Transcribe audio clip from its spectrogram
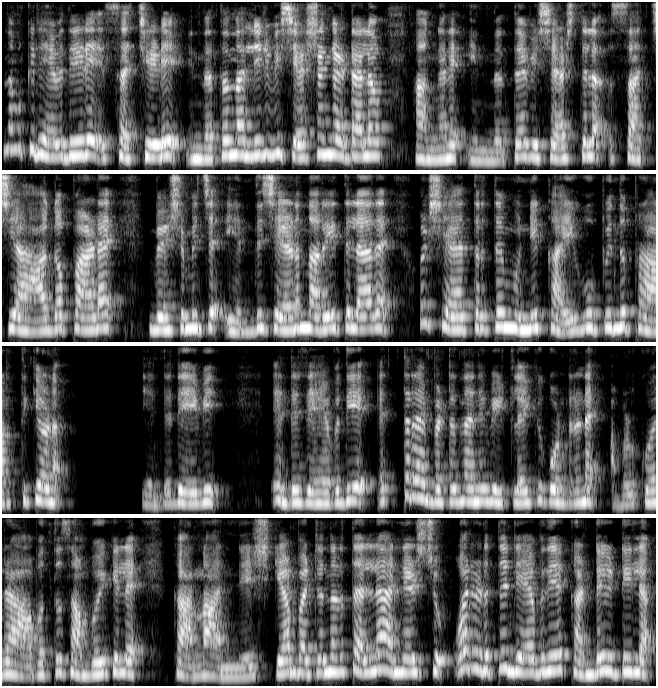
നമുക്ക് രേവതിയുടെ സച്ചിയുടെ ഇന്നത്തെ നല്ലൊരു വിശേഷം കേട്ടാലോ? അങ്ങനെ ഇന്നത്തെ വിശേഷത്തിൽ സച്ചി ആകെപ്പാടെ വിഷമിച്ച് എന്ത് ചെയ്യണമെന്ന് അറിയത്തില്ലാതെ ഒരു ക്ഷേത്രത്തെ മുന്നിൽ കൈകൂപ്പിന്ന് പ്രാർത്ഥിക്കുകയാണ്. എന്റെ ദേവി എന്റെ രേവതിയെ എത്രയും പെട്ടെന്ന് തന്നെ വീട്ടിലേക്ക് കൊണ്ടുവരണേ. അവൾക്ക് ഒരു ആപത്ത് സംഭവിക്കില്ലേ? കാരണം അന്വേഷിക്കാൻ പറ്റുന്നിടത്തെല്ലാം അന്വേഷിച്ചു. ഒരിടത്തും രേവതിയെ കണ്ടു കിട്ടിയില്ല.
